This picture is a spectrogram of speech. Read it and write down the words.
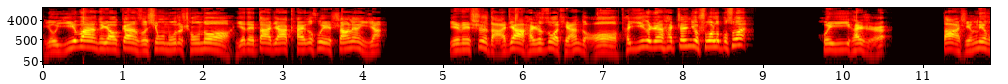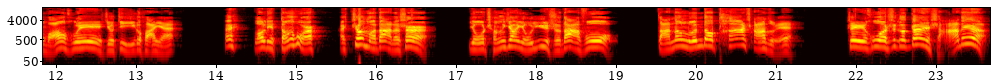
有一万个要干死匈奴的冲动，也得大家开个会商量一下。因为是打架还是做舔狗，他一个人还真就说了不算。会议一开始，大行令王辉就第一个发言：“哎，老李，等会儿！哎，这么大的事儿，有丞相，有御史大夫，咋能轮到他插嘴？”这货是个干啥的呀？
